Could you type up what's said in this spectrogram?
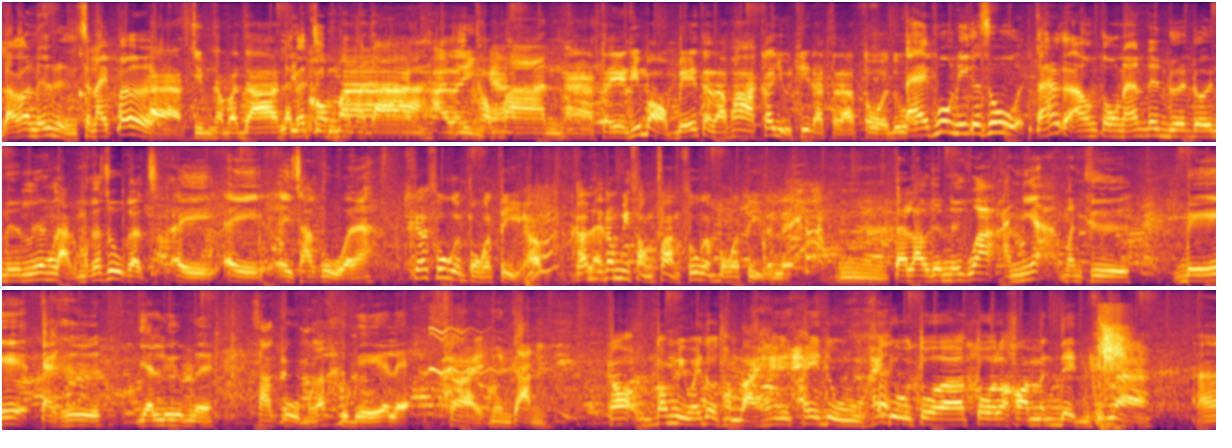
เราก็นึกถึงสไนเปอร์ อ่าจิมธรรมดาแล้วก็จิมธรรมดาอะไรอย่างจิมคอมเงี้ยมานด์ อ่าแต่อย่างที่บอกเบสแต่ละภาคก็อยู่ที่แต่ละตัวด้วย แต่ไอ้พวกนี้ก็สู้ แต่ถ้าเกิดเอาตรงนั้นโดยโดยเนื้อเรื่องหลักมันก็สู้กับไอ้ไอ้ไอ้ซากุอะนะ ก็สู้กันปกติครับก็อะไรไม่ต้องมีสองฝั่งสู้กันปกตินั่นแหละ อืมแต่เราจะนึกว่าอันเนี้ยมันคือเบสแต่คืออย่าลืมเลยซากุมันก็คือเบสแหละใช่ เหมือนกัน ก็ต้องมีไว้โดนทำลายให้ให้ดูให้ดูตัวตัวละครมันเด่นขึ้นมา อ่า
